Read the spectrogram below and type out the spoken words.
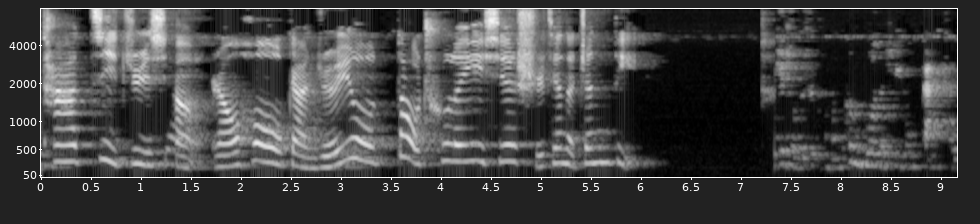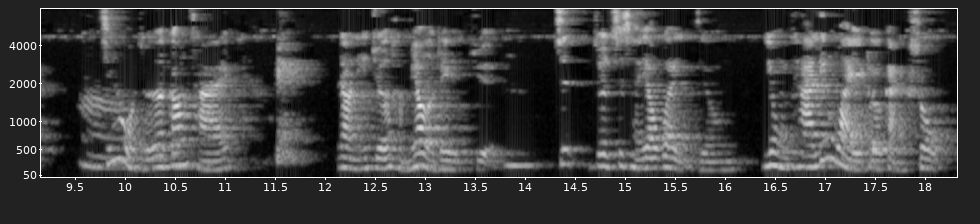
它既具象，然后感觉又道出了一些时间的真谛。这首诗可能更多的是一种感受。嗯，其实我觉得刚才让您觉得很妙的这一句，嗯，之就之前妖怪已经用他另外一个感受，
